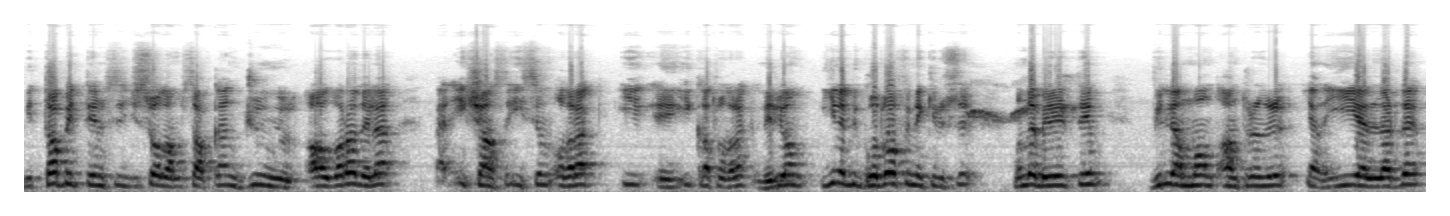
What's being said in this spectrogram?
Bir tapit temsilcisi olan bu safkan Junior Alvarado ile ben ilk şanslı isim olarak ilk, e, ilk at olarak veriyorum. Yine bir Godolphin ikilisi. Bunu da belirttiğim William Mont antrenörü yani iyi yerlerde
